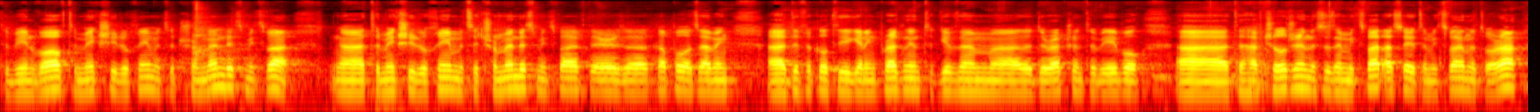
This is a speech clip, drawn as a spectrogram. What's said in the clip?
to be involved, to make shidduchim. It's a tremendous mitzvah. Uh, to make shidduchim, it's a tremendous mitzvah if there's a couple that's having uh, difficulty getting pregnant, to give them uh, the direction to be able uh, to have children. This is a mitzvah. I say it's a mitzvah in the Torah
